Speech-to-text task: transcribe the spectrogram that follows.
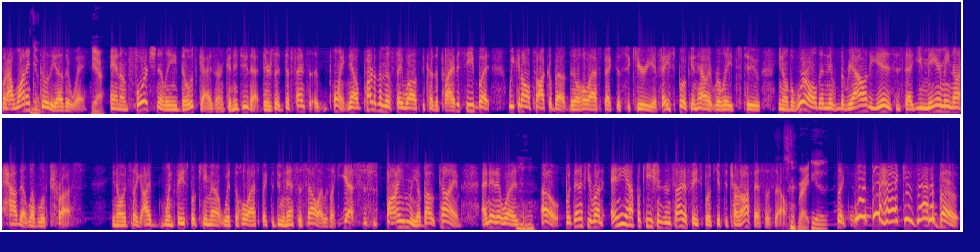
But I wanted Yep. to go the other way. Yeah. And unfortunately, those guys aren't going to do that. There's a defense uh, point. Now, part of them will say, well, it's because of privacy, but we can all talk about the whole aspect of security at Facebook and how it relates to, you know, the world. And the, the reality is, is that you may or may not have that level of trust. You know, it's like I when Facebook came out with the whole aspect of doing SSL, I was like, yes, this is finally about time. And then it was, mm-hmm. oh, but then if you run any applications inside of Facebook, you have to turn off SSL. Right. Yeah. It's like, what the heck is that about?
